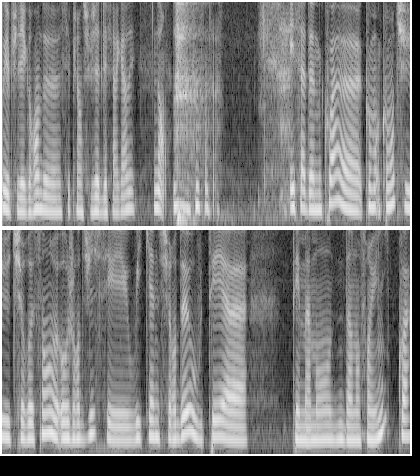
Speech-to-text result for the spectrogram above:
Oui, et puis les grandes, euh, c'est plus un sujet de les faire garder. Non. Et ça donne quoi euh, Comment, comment tu, tu ressens euh, aujourd'hui ces week-ends sur deux où tu es, maman d'un enfant unique, quoi?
